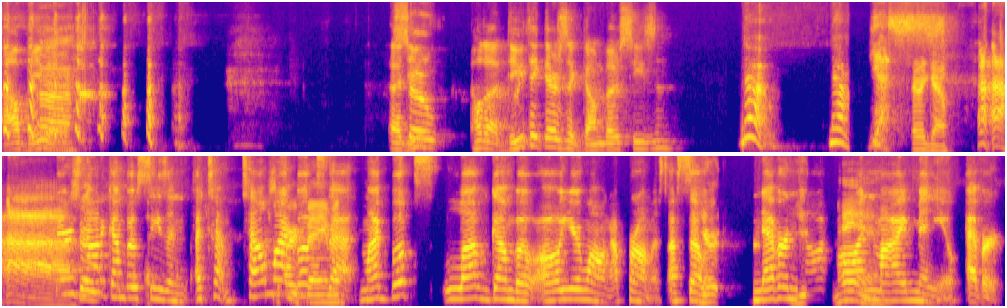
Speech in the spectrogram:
I'll be there. Uh, Uh, do you- so hold on. Do you think there's a gumbo season? no, never. Yes. there we go. There's So- not a gumbo season. I tell tell my Sorry, books Feynman. that. My books love gumbo all year long. I promise. I sell it. Never you- not on my menu ever.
